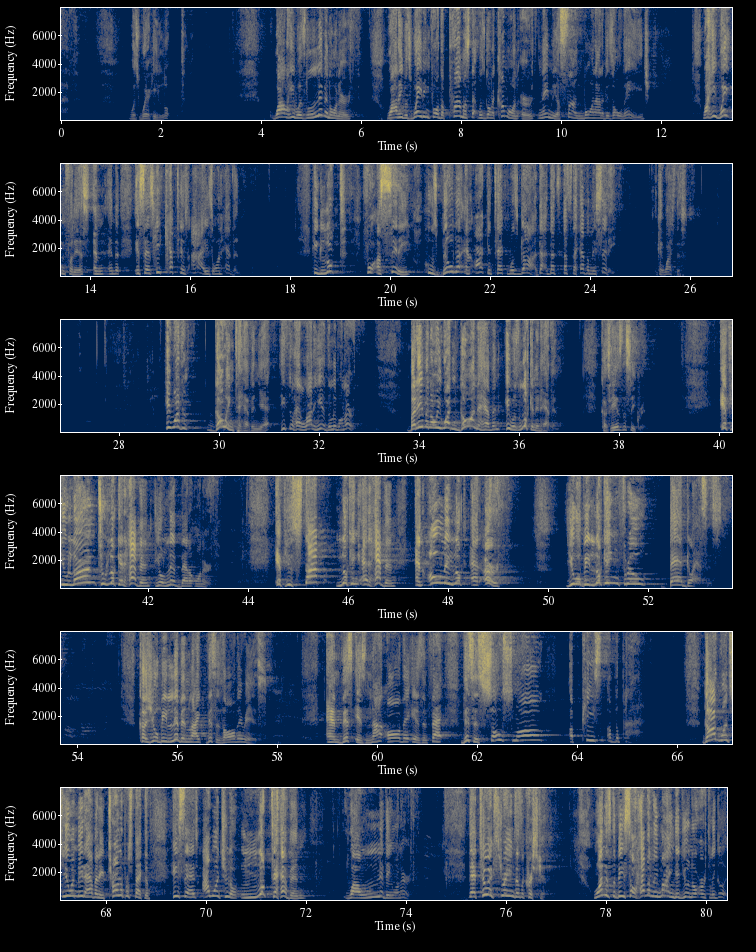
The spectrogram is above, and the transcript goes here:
was where he looked. While he was living on earth, while he was waiting for the promise that was going to come on earth, namely a son born out of his old age, While he waiting for this, and, and it says he kept his eyes on heaven. He looked for a city whose builder and architect was God. That, that's, that's the heavenly city. Okay, watch this. He wasn't going to heaven yet. He still had a lot of years to live on earth. But even though he wasn't going to heaven, he was looking at heaven. Because here's the secret. If you learn to look at heaven, you'll live better on earth. If you stop looking at heaven and only look at earth, you will be looking through bad glasses. Because you'll be living like this is all there is. And this is not all there is. In fact, this is so small a piece of the pie. God wants you and me to have an eternal perspective. He says, I want you to look to heaven while living on earth. There are two extremes as a Christian. One is to be so heavenly minded you're no earthly good.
